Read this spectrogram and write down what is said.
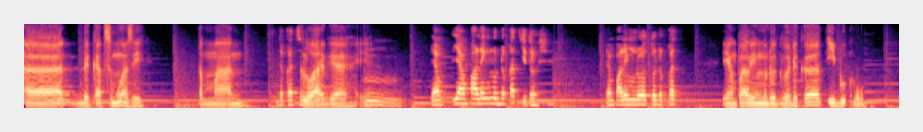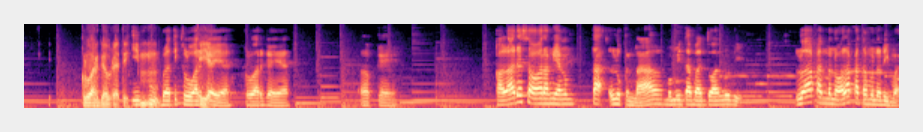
Uh, dekat semua sih. Teman, dekat semua. Keluarga. Iya. Hmm. Yang yang paling lu dekat gitu. Yang paling menurut lu dekat? Yang paling menurut gue deket ibu keluarga berarti ibu hmm. berarti keluarga iya. ya keluarga ya oke okay. kalau ada seorang yang tak lu kenal meminta bantuan lu nih lu akan menolak atau menerima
